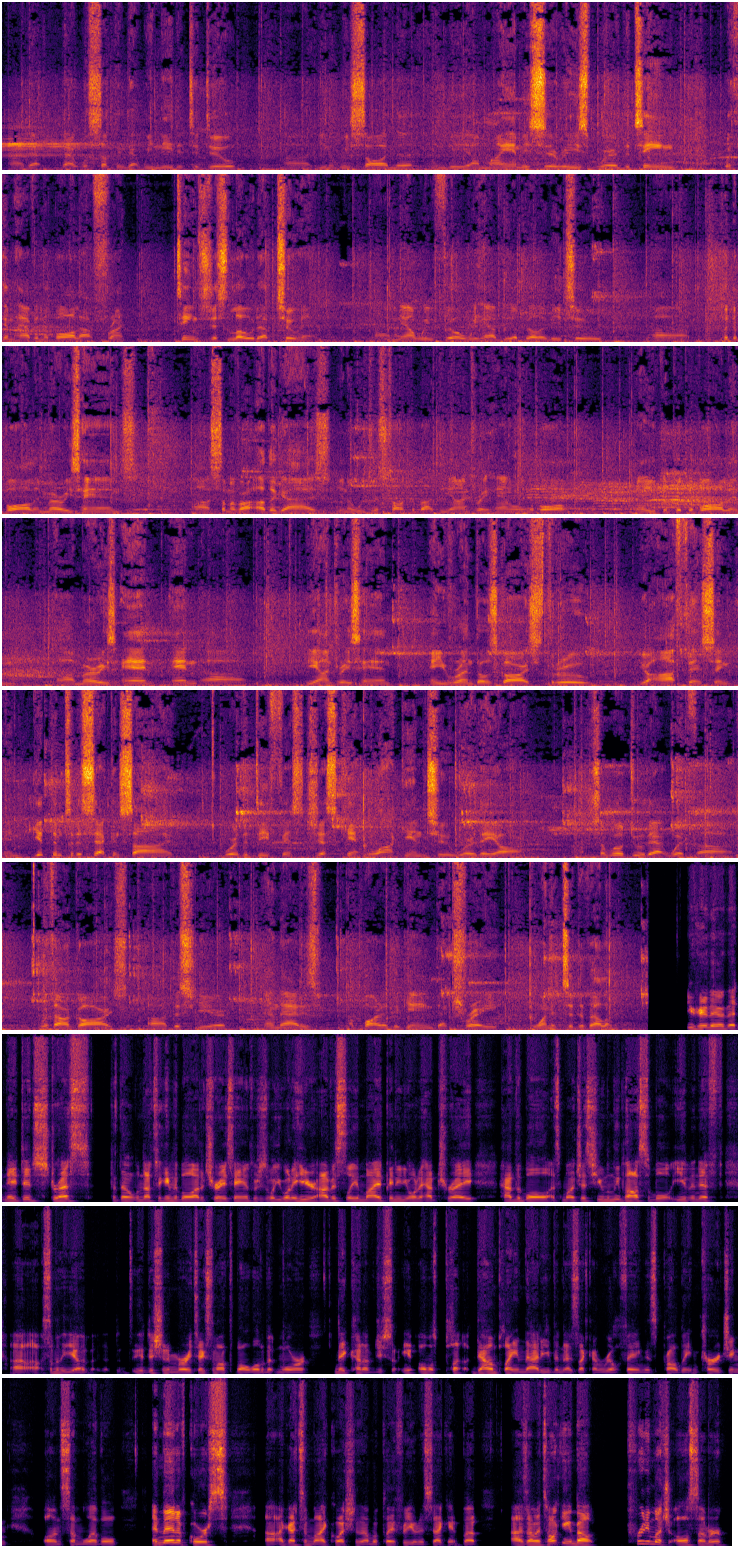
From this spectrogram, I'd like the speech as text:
Uh, that, that was something that we needed to do. Uh, you know, we saw in the, in the uh, Miami series where the team, with him having the ball out front, teams just load up to him. Uh, now we feel we have the ability to put the ball in Murray's hands. Some of our other guys, you know, we just talked about DeAndre handling the ball. Now you can put the ball in uh, Murray's and and uh, DeAndre's hand, and you run those guards through your offense and, and get them to the second side where the defense just can't lock into where they are. So we'll do that with uh, with our guards uh, this year, and that is a part of the game that Trae wanted to develop. You hear there that Nate did stress they're not taking the ball out of Trae's hands, which is what you want to hear. Obviously, in my opinion, you want to have Trae have the ball as much as humanly possible, even if uh, some of the, uh, the addition of Murray takes him off the ball a little bit more. Nate kind of just almost pl- downplaying that, even as like a real thing, is probably encouraging on some level. And then, of course, uh, I got to my question. I'm gonna play for you in a second, but as I've been talking about pretty much all summer,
